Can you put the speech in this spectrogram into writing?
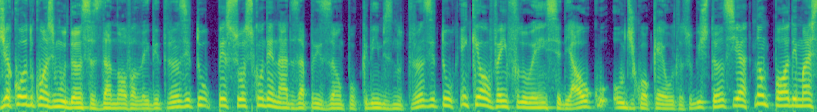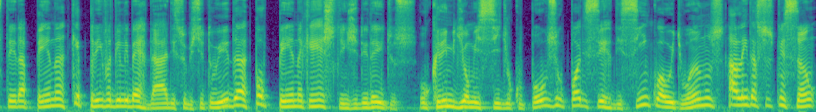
De acordo com as mudanças da nova lei de trânsito, pessoas condenadas à prisão por crimes no trânsito em que houver influência de álcool ou de qualquer outra substância não podem mais ter a pena que priva de liberdade substituída por pena que restringe direitos. O crime de homicídio culposo pode ser de 5 a 8 anos, além da suspensão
